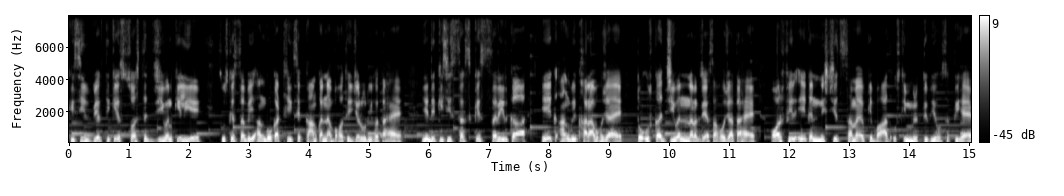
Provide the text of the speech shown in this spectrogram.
किसी व्यक्ति के स्वस्थ जीवन के लिए उसके सभी अंगों का ठीक से काम करना बहुत ही ज़रूरी होता है। यदि किसी शख्स के शरीर का एक अंग भी खराब हो जाए तो उसका जीवन नरक जैसा हो जाता है और फिर एक निश्चित समय के बाद उसकी मृत्यु भी हो सकती है।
